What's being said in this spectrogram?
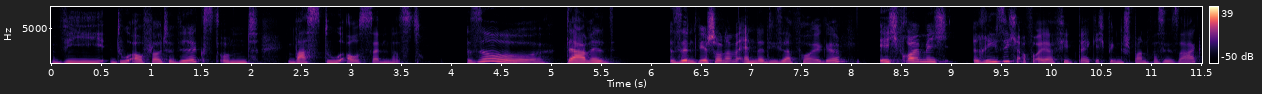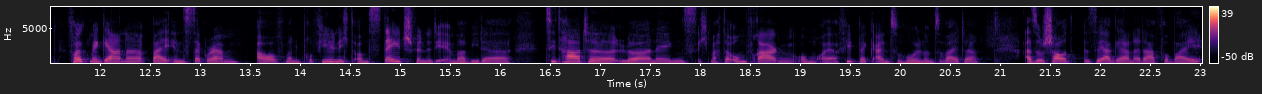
wie du auf Leute wirkst und was du aussendest. So, damit sind wir schon am Ende dieser Folge. Ich freue mich riesig auf euer Feedback. Ich bin gespannt, was ihr sagt. Folgt mir gerne bei Instagram auf meinem Profil. Nicht on stage findet ihr immer wieder Zitate, Learnings. Ich mache da Umfragen, um euer Feedback einzuholen und so weiter. Also schaut sehr gerne da vorbei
